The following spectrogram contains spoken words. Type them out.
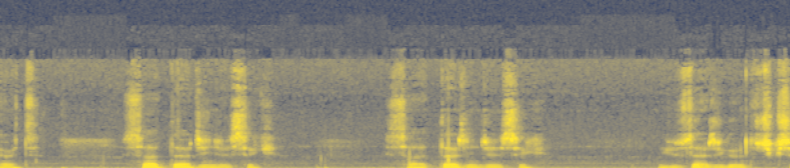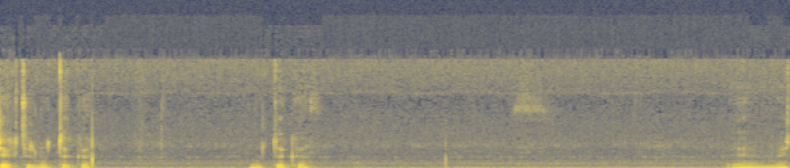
Evet. Saatlerce incelesek saatlerce incelesek yüzlerce görüntü çıkacaktır mutlaka. Mutlaka. Evet.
